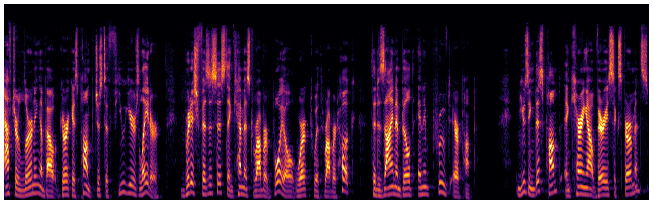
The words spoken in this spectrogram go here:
After learning about Guericke's pump just a few years later, British physicist and chemist Robert Boyle worked with Robert Hooke to design and build an improved air pump. Using this pump and carrying out various experiments,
